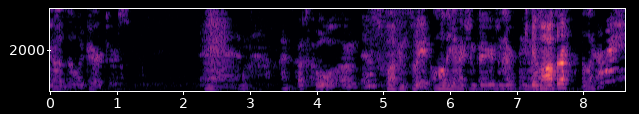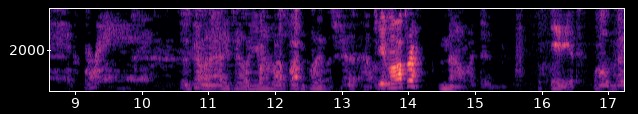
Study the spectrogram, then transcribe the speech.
Godzilla characters, and That's cool. Huh? it was fucking sweet. All the action figures and everything. Get and I was Mothra. I was like, just coming at each other, you know. I was fucking playing the shit out of Did you get it. Mothra? No, I didn't. Idiot. Well, then,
